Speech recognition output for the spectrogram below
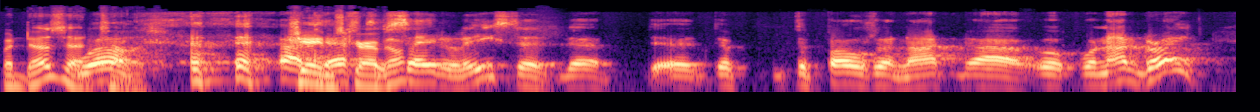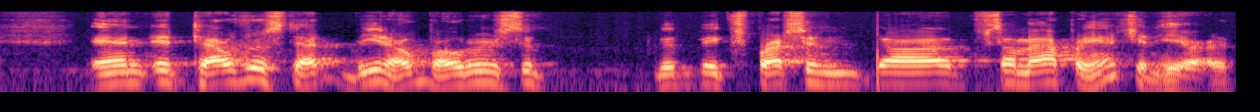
What does that well, tell us, James Carville? To say the least, the, the, the, the polls are not uh, were not great and it tells us that you know voters are expressing uh, some apprehension here.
